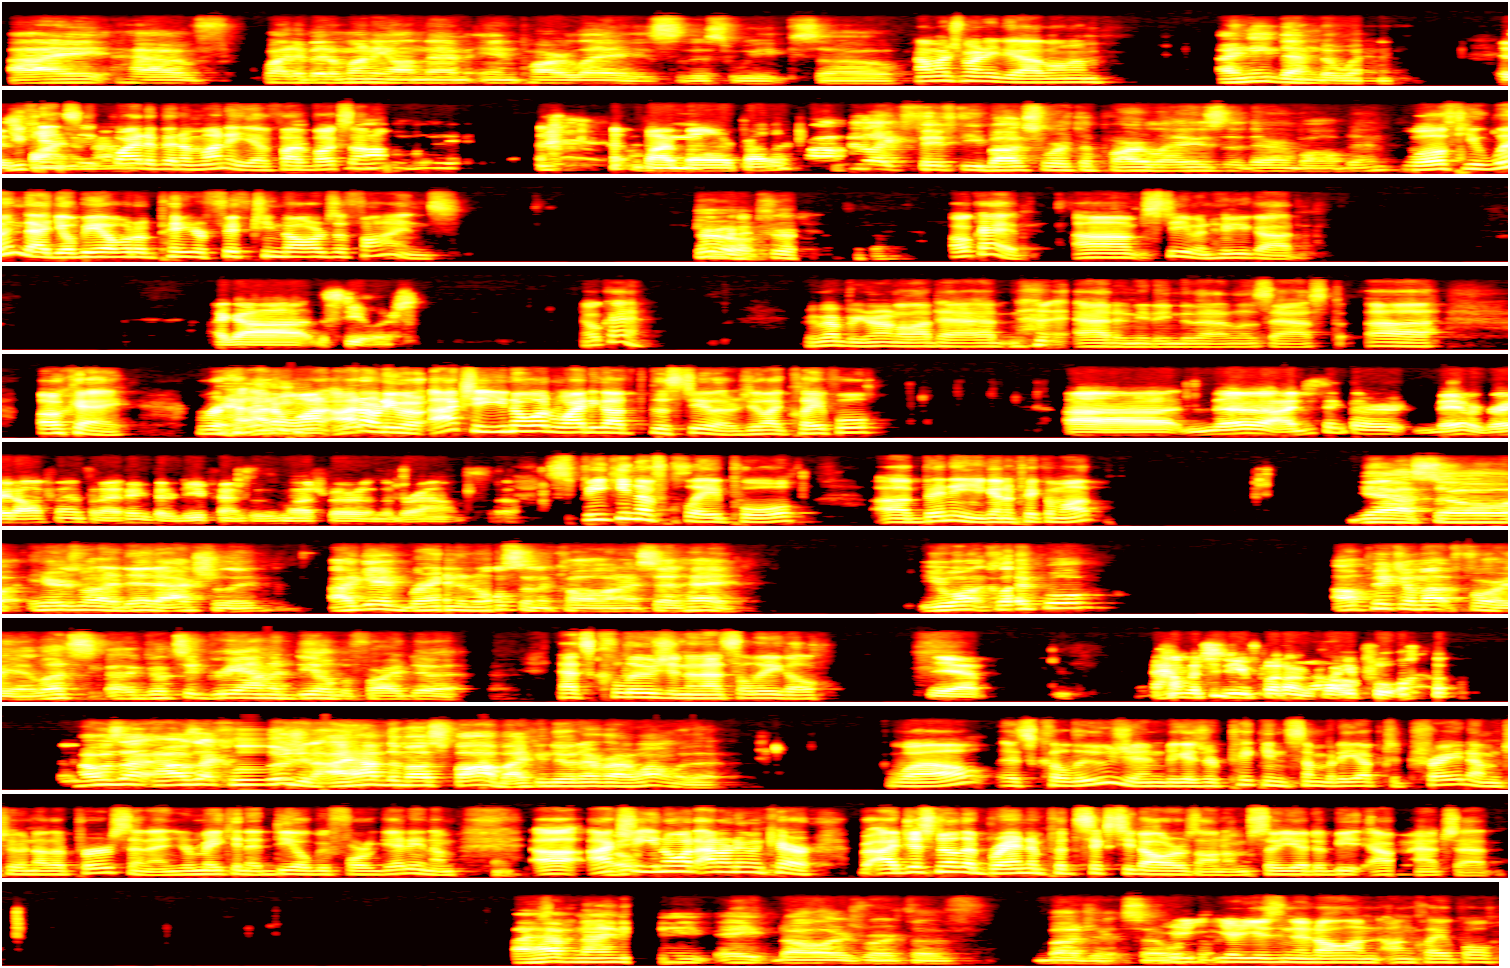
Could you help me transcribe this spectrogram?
I have quite a bit of money on them in parlays this week, so How much money do you have on them? I need them to win. It's you fine. can't say amount. quite a bit of money. You have five bucks on them. Probably, Five dollar probably. probably like fifty bucks worth of parlays that they're involved in. Well, if you win that, you'll be able to pay your fifteen dollars of fines. True. Okay. True. Okay, um, Stephen, who you got? I got the Steelers. Okay. Remember, you're not allowed to add add anything to that unless asked. Uh, okay. I don't want. I don't even. Actually, you know what? Why do you got the Steelers? Do You like Claypool? Uh, no, I just think they're they have a great offense, and I think their defense is much better than the Browns. So Speaking of Claypool, uh, Benny, you gonna pick him up? Yeah, so here's what I did actually. I gave Brandon Olson a call and I said, "Hey, you want Claypool? I'll pick him up for you. Let's uh, let's agree on a deal before I do it." That's collusion, and that's illegal. yeah. How much do you put on Claypool? How was that? How was that collusion? I have the most FAAB. I can do whatever I want with it. Well, it's collusion because you're picking somebody up to trade them to another person, and you're making a deal before getting them. Uh, actually, Nope. you know what? I don't even care. But I just know that Brandon put sixty dollars on them, so you had to beat outmatch that. I have ninety eight dollars worth of budget. So You're, you're using it all on on Claypool.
